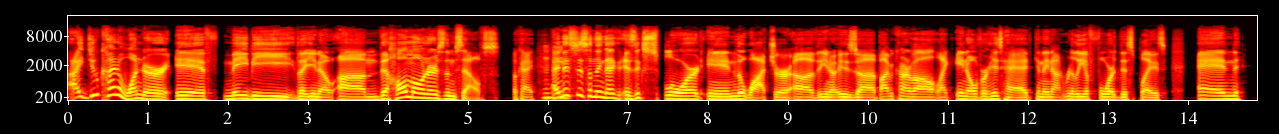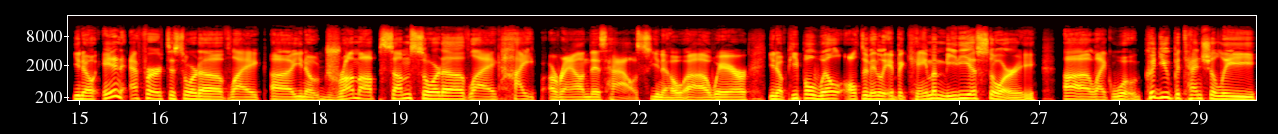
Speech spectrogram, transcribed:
I I do kind of wonder if maybe the you know um, the homeowners themselves. Okay, Mhm. and this is something that is explored in the Watcher. Of you know, is uh, Bobby Cannavale like in over his head? Can they not really afford this place? And you know, in an effort to sort of like, uh, you know, drum up some sort of like hype around this house, you know, uh, where, you know, people will ultimately, it became a media story. Uh, like, w- could you potentially,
